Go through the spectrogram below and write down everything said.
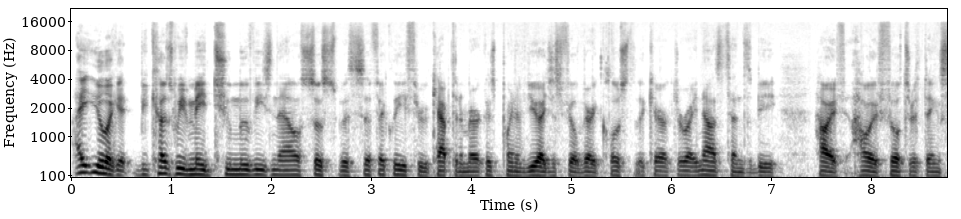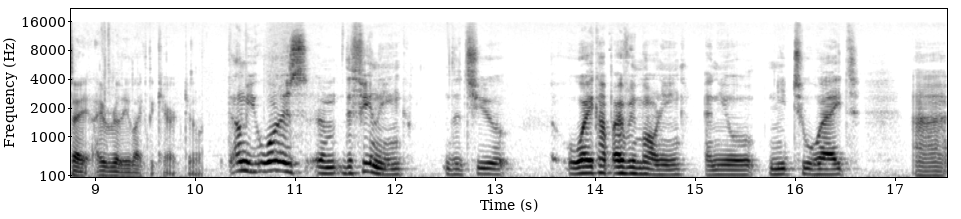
I you look at because we've made two movies now so specifically through Captain America's point of view. I just feel very close to the character right now. It tends to be how I how I filter things. I, I really like the character. Tell me, what is um, the feeling that you wake up every morning and you need to wait uh,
